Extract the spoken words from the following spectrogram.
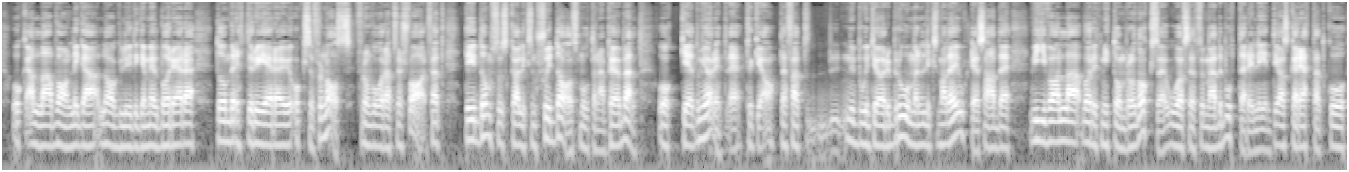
och alla vanliga laglydiga medborgare, de retirerar ju också från oss, från vårat försvar. För att det är ju de som ska liksom skydda oss mot den här pöbeln. Och eh, de gör inte det, tycker jag. Därför att, nu bor inte jag i Örebro, men liksom hade jag gjort det så hade Vivalla varit mitt område också, oavsett om jag hade bott där eller inte. Jag ska ha rätt att gå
